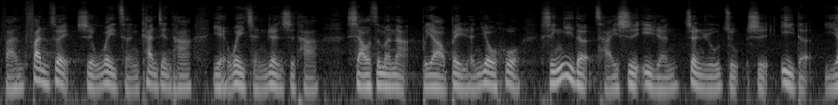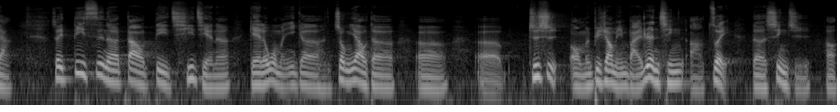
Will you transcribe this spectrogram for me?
凡犯罪是未曾看见他，也未曾认识他。小子们呐，不要被人诱惑，行义的才是义人，正如主是义的一样。所以第四呢到第七节呢，给了我们一个很重要的呃呃知识，我们必须要明白认清啊罪的性质，好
